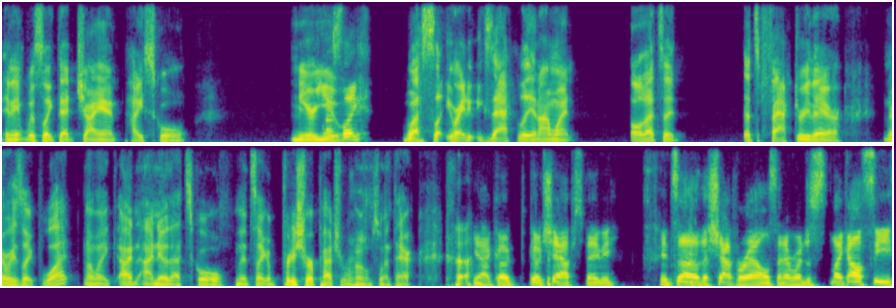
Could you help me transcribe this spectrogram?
and it was like that giant high school near you. Westlake. Westlake, right, exactly. And I went, Oh, that's a that's a factory there. And everybody's like, What? And I'm like, I, I know that school. And it's like I'm pretty sure Patrick Mahomes went there. Yeah, go go Chaps, baby. It's uh the Chaparrals, and everyone just like I'll see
